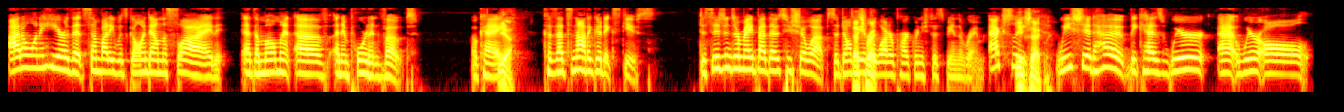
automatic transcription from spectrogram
I don't want to hear that somebody was going down the slide at the moment of an important vote. Okay? Yeah, Because that's not a good excuse. Decisions are made by those who show up. So don't That's be at right. the water park when you're supposed to be in the room. Actually, exactly. we should hope because we're at, we're all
